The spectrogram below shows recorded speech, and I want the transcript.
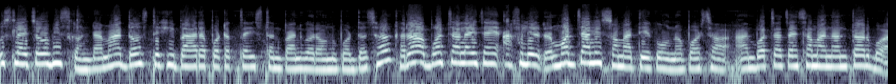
उसलाई चौबिस घन्टामा दसदेखि बाह्र पटक चाहिँ स्तनपान गराउनु पर्दछ र बच्चालाई चाहिँ आफूले मजाले समातिएको हुनुपर्छ। बच्चा चाहिँ समानान्तर भयो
